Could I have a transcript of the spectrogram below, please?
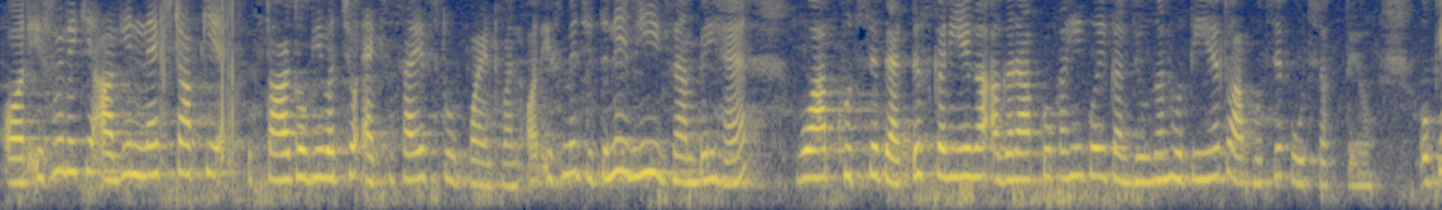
और इसमें देखिए आगे नेक्स्ट आपकी स्टार्ट होगी बच्चों एक्सरसाइज टू पॉइंट वन और इसमें जितने भी एग्ज़ाम्पल हैं, वो आप खुद से प्रैक्टिस करिएगा। अगर आपको कहीं कोई कन्फ्यूज़न होती है तो आप मुझसे पूछ सकते हो। ओके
